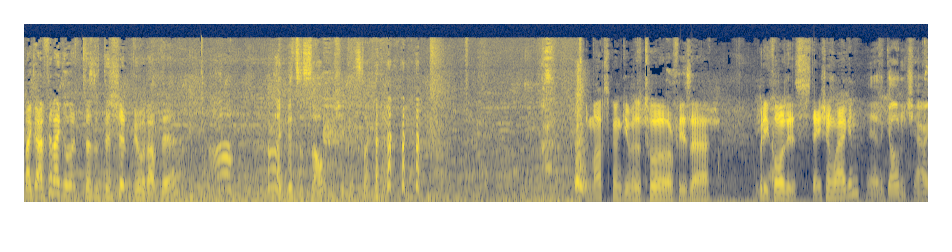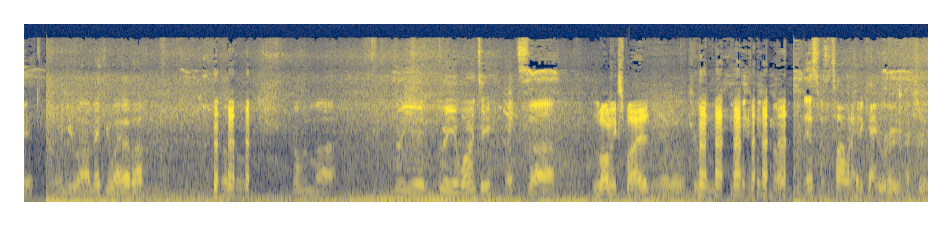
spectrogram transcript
Like, I feel like, it, does the shit build up there? Oh, probably like bits of salt and shit get stuck in there. Mark's gonna give us a tour of his, uh, what do you call this, station wagon? Yeah, the Golden Chariot. When you uh, make your way over, got a little, got a little uh, three, year, three year warranty. That's uh, long expired. Yeah, well and truly. this was the time when I hit a kangaroo, actually.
